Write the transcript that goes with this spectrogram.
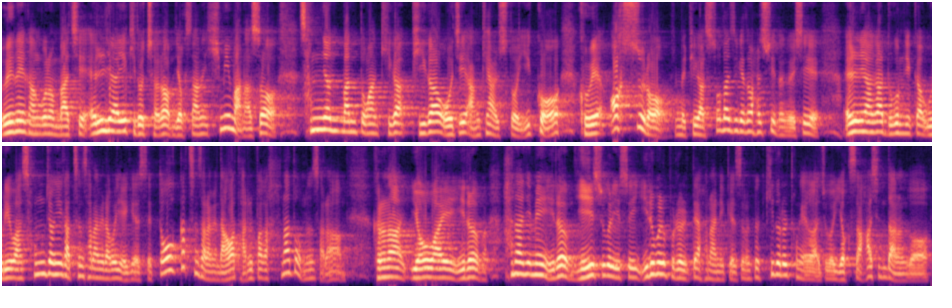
의인의 강구는 마치 엘리야의 기도처럼 역사하는 힘이 많아서 3년 반 동안 기가, 비가 오지 않게 할 수도 있고 그 외에 억수로 비가 쏟아지게도 할 수 있는 것이 엘리야가 누굽니까? 우리와 성정이 같은 사람이라고 얘기했어요. 똑같은 사람이 나와 다를 바가 하나도 없는 사람. 그러나 여호와의 이름, 하나님의 이름, 예수 그리스도의 이름을 부를 때 하나님께서는 그 기도를 통해 가지고 역사하신다는 거.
